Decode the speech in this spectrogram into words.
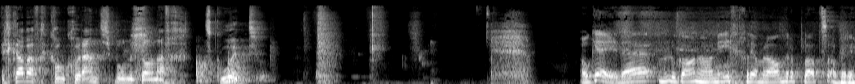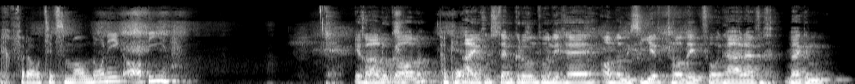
ich glaube einfach, die Konkurrenz ist momentan einfach zu gut. Okay, den Lugano habe ich ein bisschen am anderen Platz, aber ich verrate es jetzt mal noch nicht. Adi? Ich habe auch Lugano. Okay. Eigentlich aus dem Grund, den ich äh, analysiert habe, vorher einfach wegen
